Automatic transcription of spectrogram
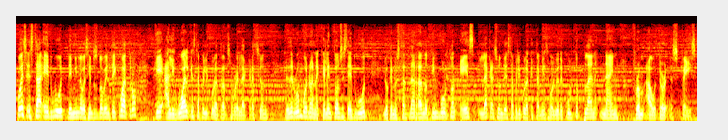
Pues está Ed Wood de 1994, que al igual que esta película trata sobre la creación de The Room, bueno, en aquel entonces Ed Wood, lo que nos está narrando Tim Burton es la creación de esta película que también se volvió de culto, Plan 9 from Outer Space.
